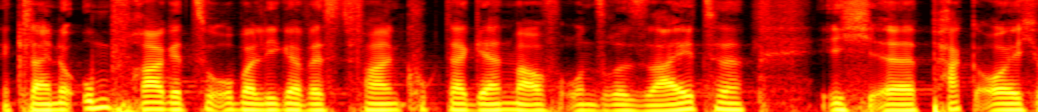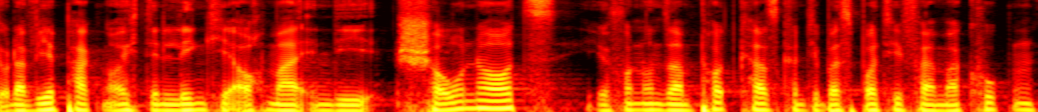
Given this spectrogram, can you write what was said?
Eine kleine Umfrage zur Oberliga Westfalen. Guckt da gerne mal auf unsere Seite. Ich äh, pack euch oder wir packen euch den Link hier auch mal in die Show Notes. Hier von unserem Podcast könnt ihr bei Spotify mal gucken.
